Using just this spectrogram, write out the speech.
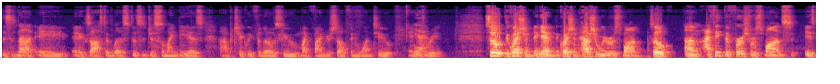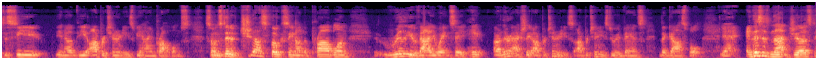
This is not a an exhaustive list. This is just some ideas, uh, particularly for those who might find yourself in one, two, and Yeah. three. So the question again, the question: How should we respond? So um, I think the first response is to see you know the opportunities behind problems. So instead of just focusing on the problem, really evaluate and say, hey, are there actually opportunities? Opportunities to advance the gospel. Yeah. And this is not just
